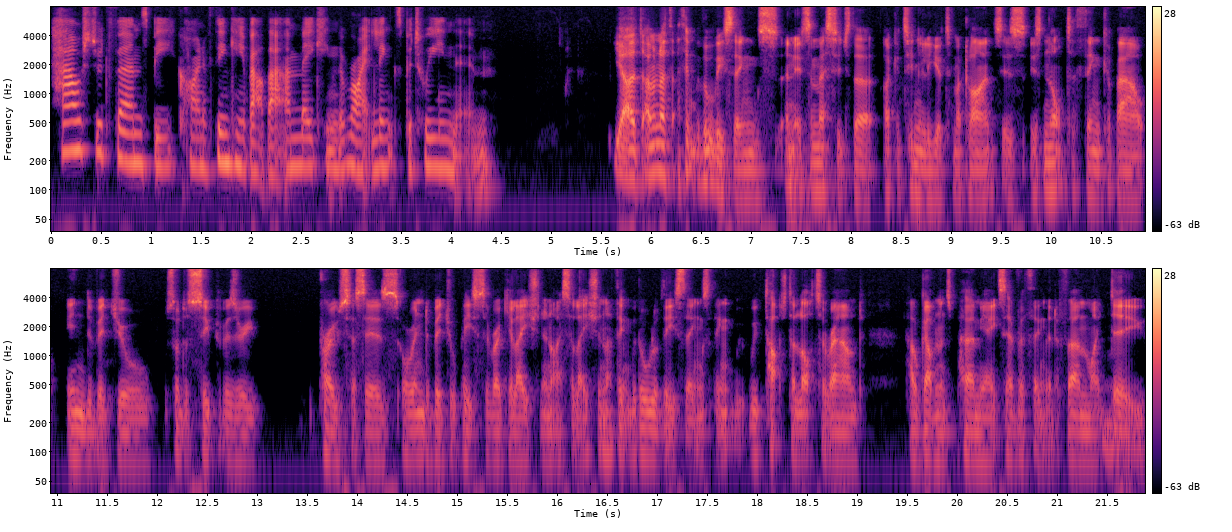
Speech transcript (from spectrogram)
how should firms be kind of thinking about that and making the right links between them? Yeah, I mean, I, th- I think with all these things, and it's a message that I continually give to my clients, is is not to think about individual sort of supervisory processes or individual pieces of regulation in isolation. I think with all of these things, I think we've touched a lot around how governance permeates everything that a firm might do.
